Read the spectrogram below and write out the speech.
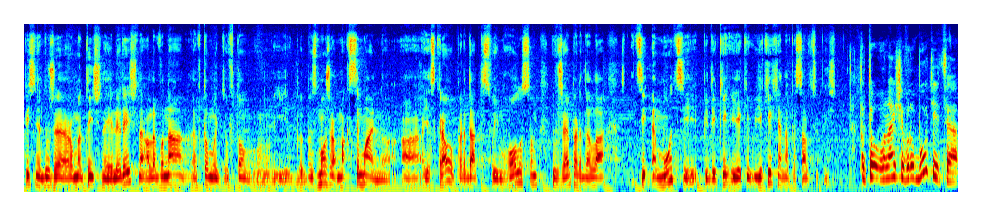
Пісня дуже романтична і лірична, але вона в тому в тому зможе максимально яскраво передати своїм голосом і вже передала ці емоції, під які, які в яких я написав цю пісню. Тобто вона ще в роботі, ця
